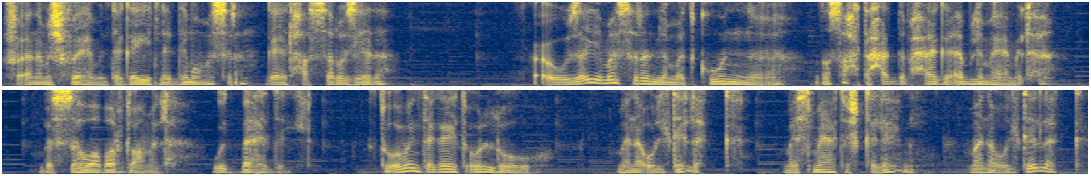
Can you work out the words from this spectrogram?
فأنا مش فاهم انت جاي تندمه مثلا؟ جاي تحسره زيادة؟ أو زي مثلا لما تكون نصحت حد بحاجة قبل ما يعملها بس هو برضه عملها واتبهدل. تقوم انت جاي تقول له ما أنا قلت لك. ما سمعتش كلامي. ما أنا قلت لك.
